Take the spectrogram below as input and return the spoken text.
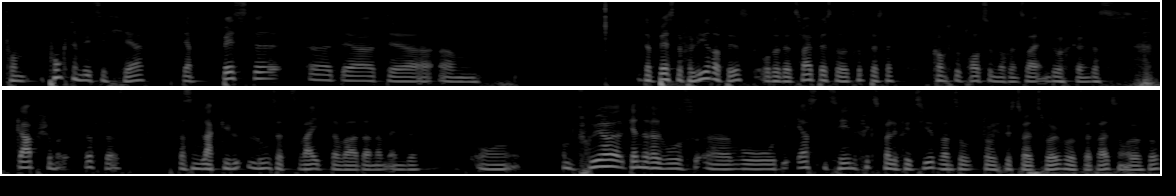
vom punktemäßig her der beste, äh, der, der, ähm, der beste Verlierer bist oder der zweitbeste oder drittbeste, kommst du trotzdem noch im zweiten Durchgang. Das gab schon öfters, dass ein Lucky Loser Zweiter war dann am Ende. Und früher generell, wo es, äh, wo die ersten zehn fix qualifiziert waren, so glaube ich bis 2012 oder 2013 oder so,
